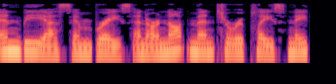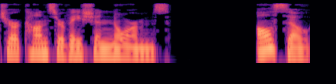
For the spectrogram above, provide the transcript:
NBS embrace and are not meant to replace nature conservation norms. Also,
